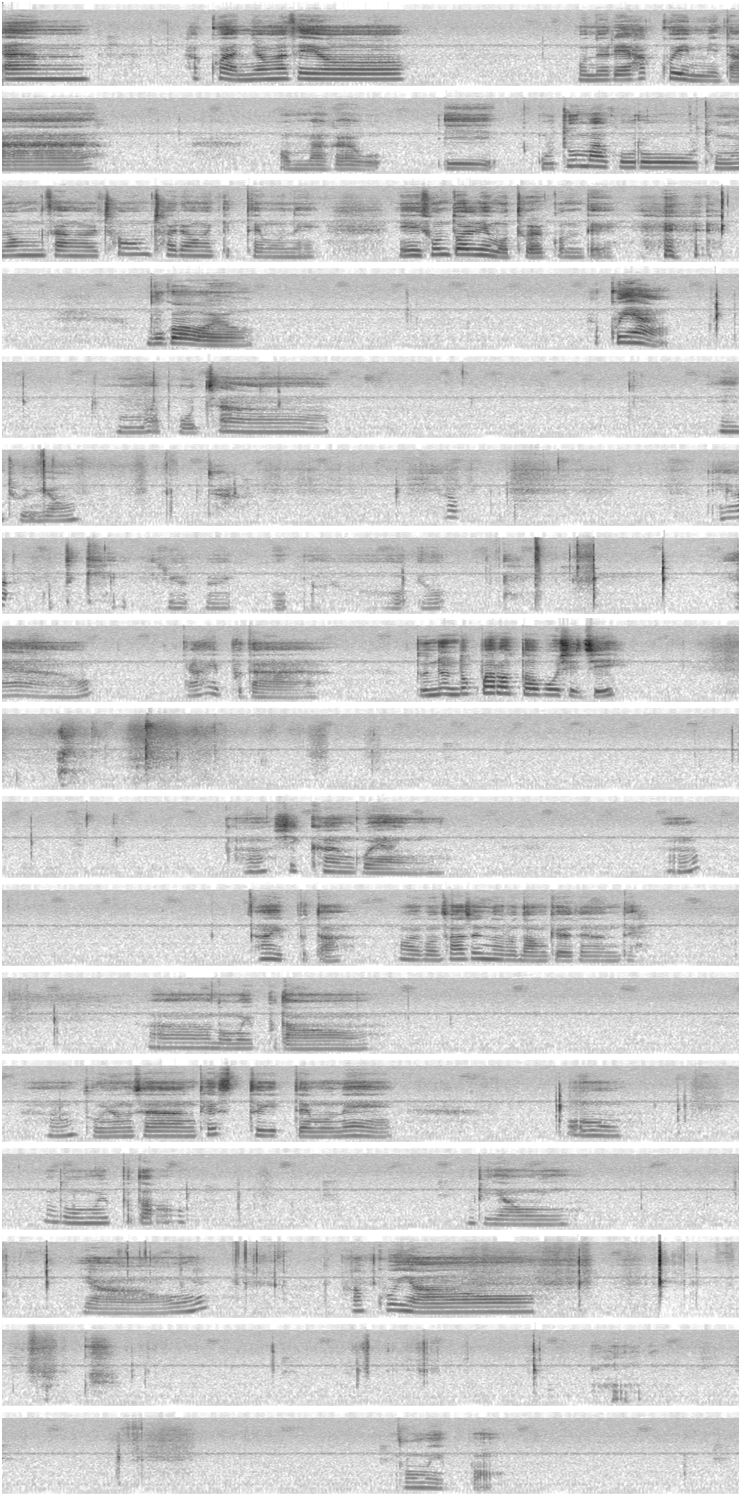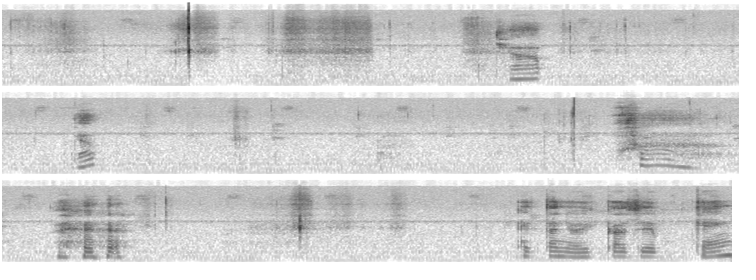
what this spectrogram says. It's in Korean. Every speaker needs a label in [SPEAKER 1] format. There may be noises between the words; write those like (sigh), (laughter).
[SPEAKER 1] 짠! 하쿠 안녕하세요. 오늘의 하쿠입니다. 엄마가 오- 이 오두막으로 동영상을 처음 촬영했기 때문에 이 손 떨리면 어떡할 건데. (laughs) 무거워요. 하쿠양, 엄마 보자. 이 조용. 자, 야, 야. 야, 어? 아, 이쁘다. 눈 좀 똑바로 떠보시지. 어? 시크한 고양이. 응? 아, 이쁘다. 어, 이건 사진으로 남겨야 되는데. 아, 너무 이쁘다. 응? 동영상 테스트이기 때문에 어머 너무 이쁘다. 우리 야옹이. 야옹. 하쿠 야옹. 하쿠. (laughs) 너무 예뻐. 자 화. (laughs) 일단 여기까지 해볼게.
